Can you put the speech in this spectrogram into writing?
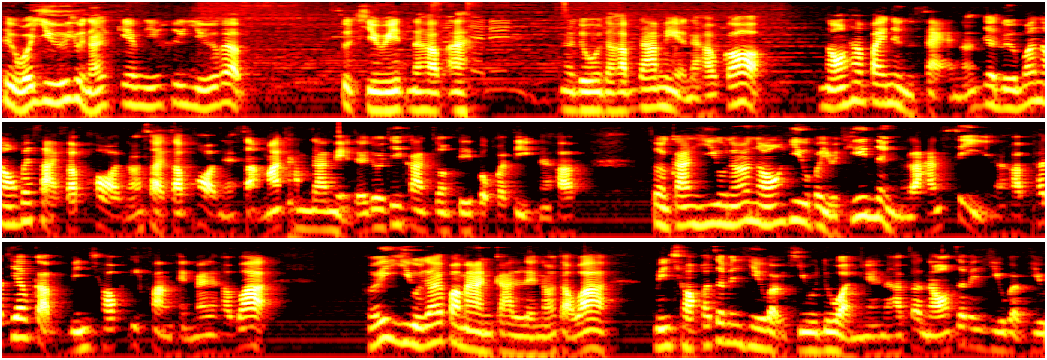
ถือว่ายื้ออยู่นะเกมนี้คือยื้อแบบสุดชีวิตนะครับอะมาดูนะครับดาเมจนะครับก็น้องทำไป1นึ่งแสนเนาะอย่าลืมว่าน้องเป็นสายซัพพอร์ตเนาะสายซัพพอร์ตเนี่ยสามารถทำดาเมจได้ด้วยที่การโจมตีปกตินะครับ ส่วนการฮิลนะน้องฮิลไปอยู่ที่1ล้านสี่นะครับถ้าเทียบกับมินช็อคอีกฝั่งเห็นไหมนะครับว่าเฮ้ยฮิลได้ประมาณกันเลยเนาะแต่ว่ามินช็อคก็จะเป็นฮิลแบบฮิลด่วนไงนะครับแต่น้องจะเป็นฮิลแบบฮิล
